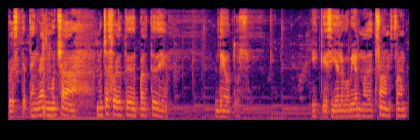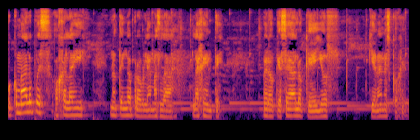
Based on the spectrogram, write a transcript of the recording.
pues que tengan mucha mucha suerte de parte de, de otros. Y que si el gobierno de Trump fue un poco malo, pues ojalá y no tenga problemas la, la gente pero que sea lo que ellos quieran escoger.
